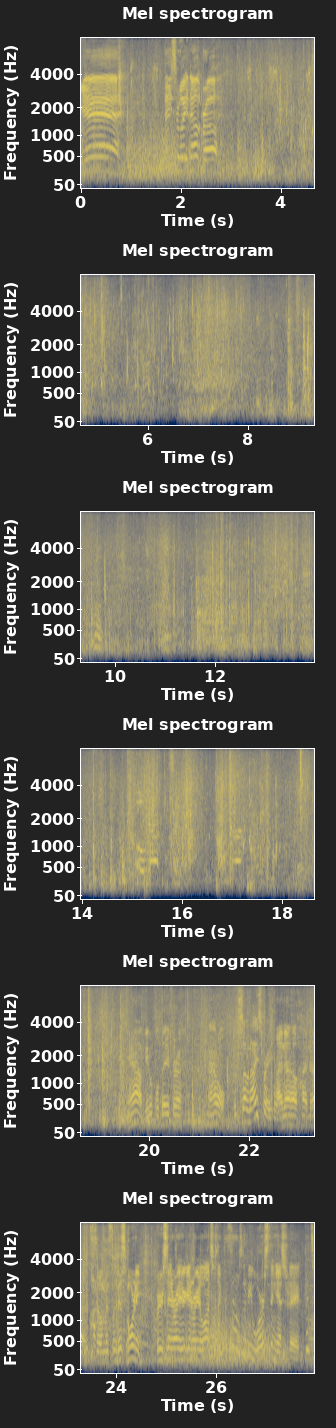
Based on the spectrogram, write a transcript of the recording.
Yeah. Thanks for waiting up, bro. Oh god. Yeah, beautiful day for a paddle. It's so nice right here. I know, I know. It's so mis- This morning, we were standing right here getting ready to launch. I was like, this was gonna be worse than yesterday. It's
